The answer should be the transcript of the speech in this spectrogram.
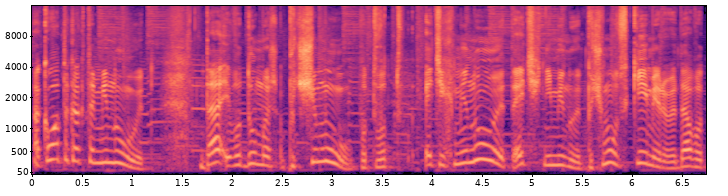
а кого-то как-то минует, да, и вот думаешь, почему вот, вот этих минует, а этих не минует, почему вот в Кемерове, да, вот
